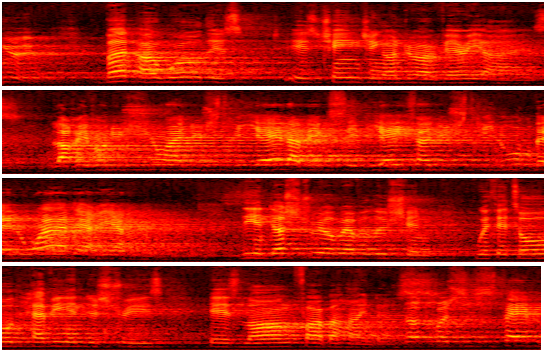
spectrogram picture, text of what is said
yeux. But our world is, is changing under our very eyes. La révolution industrielle avec ses vieilles industries lourdes est loin derrière nous. The Industrial Revolution, with its old heavy industries, is long far behind us. Notre système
